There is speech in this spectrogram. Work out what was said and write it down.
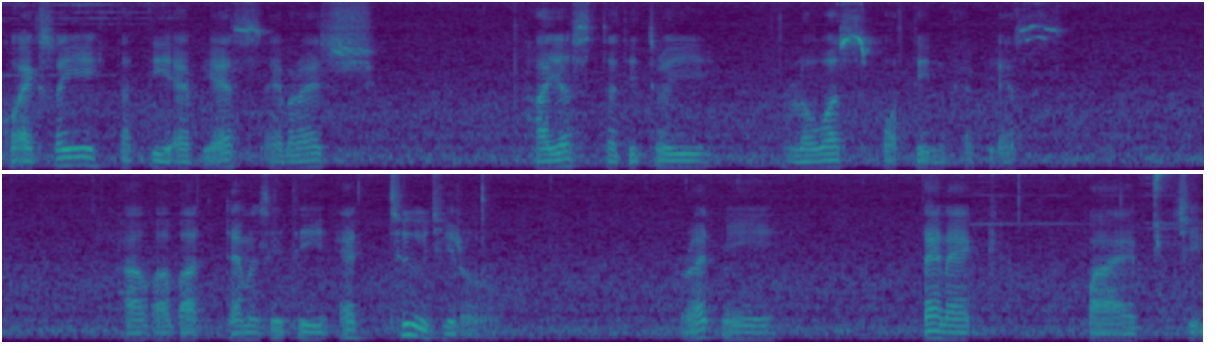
Poco X3 30 fps average highest 33 lowest 14 fps how about Dimensity at 20 Redmi 10X 5G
